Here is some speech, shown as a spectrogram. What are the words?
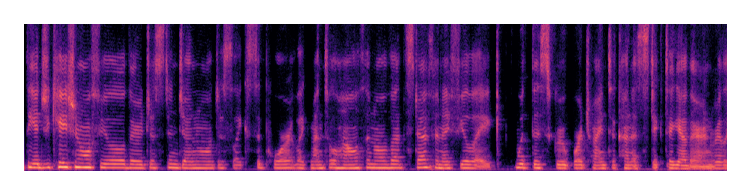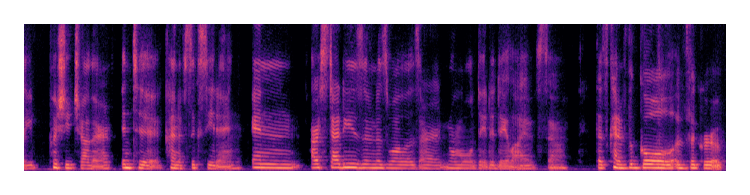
the educational field or just in general, just like support, like mental health and all that stuff. And I feel like with this group, we're trying to kind of stick together and really push each other into kind of succeeding in our studies and as well as our normal day to day lives. So that's kind of the goal of the group.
